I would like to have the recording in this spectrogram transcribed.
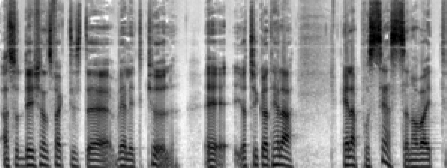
Alltså det känns faktiskt eh, väldigt kul. Eh, jag tycker att hela, hela processen har varit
